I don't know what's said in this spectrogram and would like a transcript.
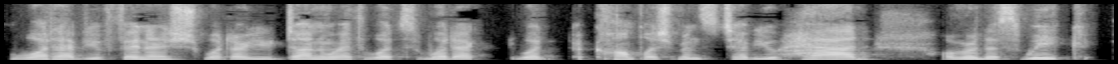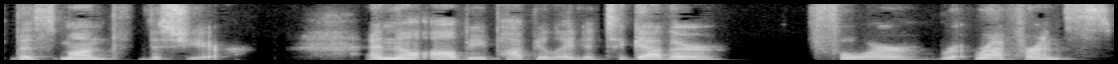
What have you finished? What are you done with? What's, what, what accomplishments have you had over this week, this month, this year? And they'll all be populated together for re reference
